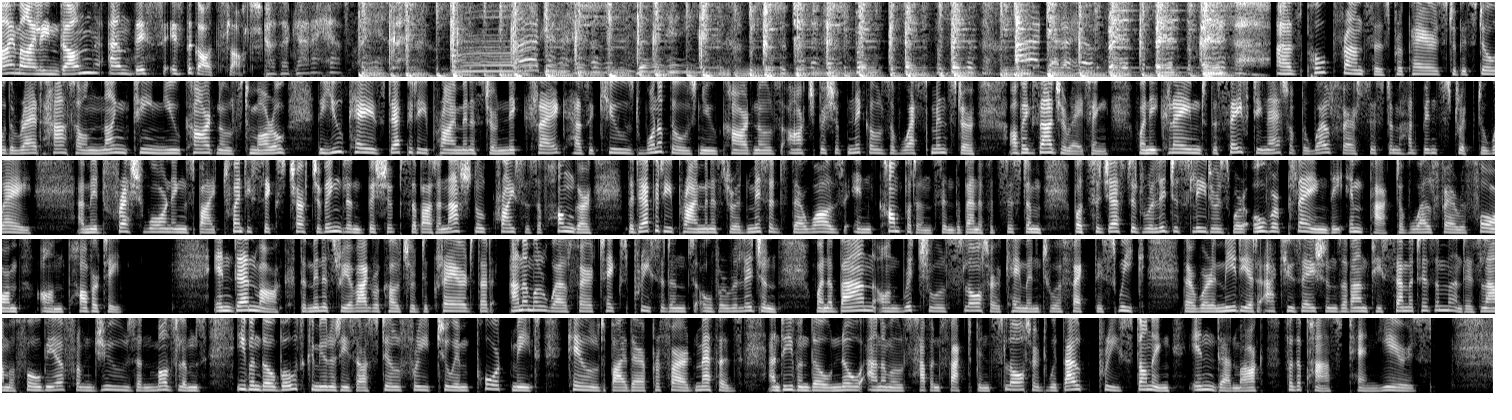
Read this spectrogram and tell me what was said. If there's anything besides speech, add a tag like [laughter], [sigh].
I'm Eileen Dunn, and this is the God Slot. Cause As Pope Francis prepares to bestow the red hat on 19 new cardinals tomorrow, the UK's Deputy Prime Minister Nick Clegg has accused one of those new cardinals, Archbishop Nichols of Westminster, of exaggerating when he claimed the safety net of the welfare system had been stripped away. Amid fresh warnings by 26 Church of England bishops about a national crisis of hunger, the Deputy Prime Minister admitted there was incompetence in the benefit system, but suggested religious leaders were overplaying the impact of welfare reform on poverty. In Denmark, the Ministry of Agriculture declared that animal welfare takes precedence over religion when a ban on ritual slaughter came into effect this week. There were immediate accusations of anti Semitism and Islamophobia from Jews and Muslims, even though both communities are still free to import meat killed by their preferred methods, and even though no animals have in fact been slaughtered without pre stunning in Denmark for the past 10 years.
